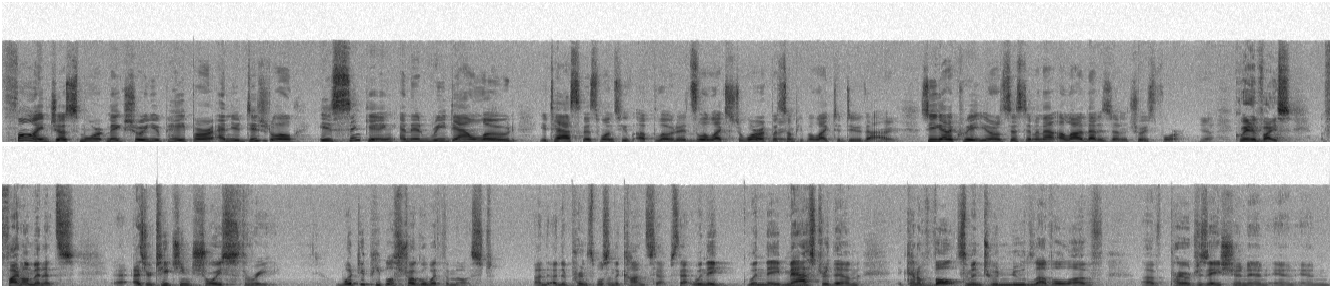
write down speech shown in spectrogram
fine. Just more make sure your paper and your digital is syncing, and then re-download your task list once you've uploaded. It's a little extra work, but Right. some people like to do that. Right. So you got to create your own system, and that a lot of that is done in Choice Four. Yeah, great advice. Final minutes. As you're teaching Choice 3, what do people struggle with the most? And, the principles and the concepts that when they when they master them, it kind of vaults them into a new level of, of prioritization and, and, and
